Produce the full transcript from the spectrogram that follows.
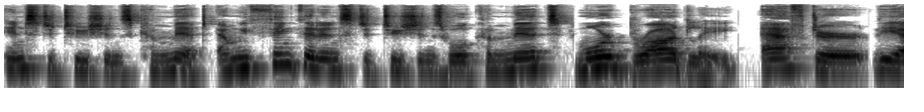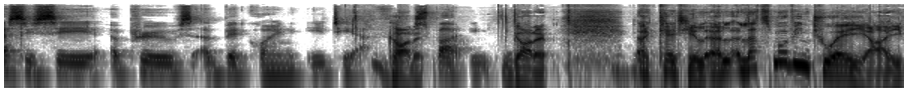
institutions commit. And we think that institutions will commit more broadly after the SEC approves a Bitcoin ETF. Got it. Spot ETF. Got it. Uh, Katie, let's move into AI.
